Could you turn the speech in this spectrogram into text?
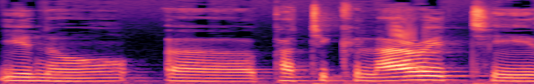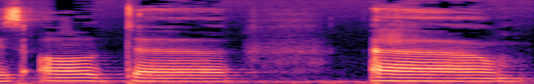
you know uh, particularities, all the um,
